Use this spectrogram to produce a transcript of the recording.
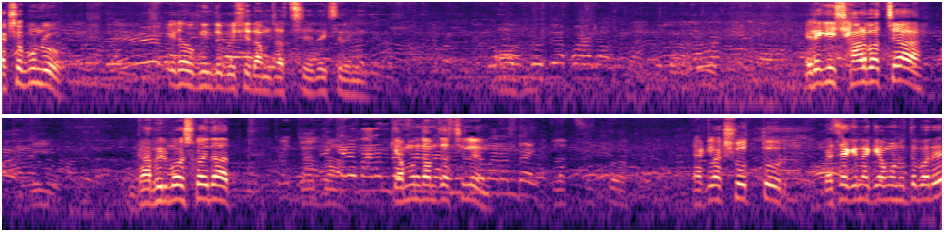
একশো পনেরো? এটাও কিন্তু বেশি দাম চাচ্ছে, দেখছিলেন। এটা কি ষাড় বাচ্চা? গাভীর বয়স কয় দাঁত? কেমন দাম চাচ্ছিলেন? এক লাখ সত্তর। বেচা কিনা কেমন হতে পারে?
